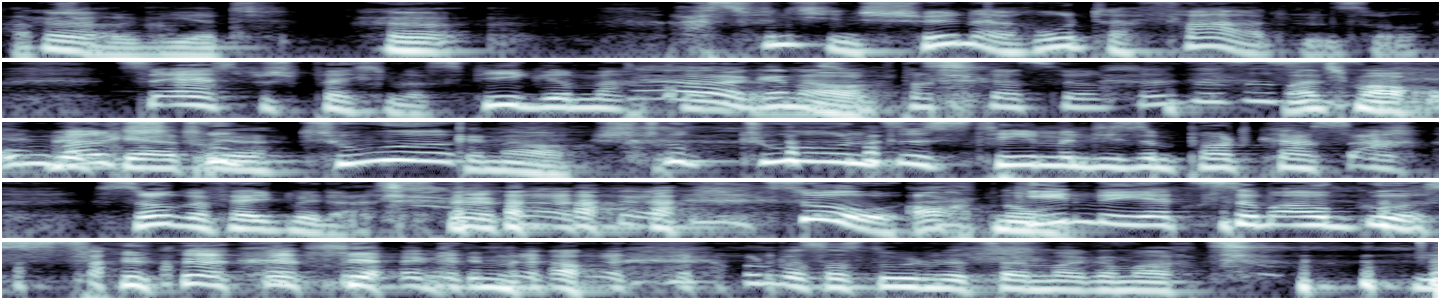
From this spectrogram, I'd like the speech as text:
absolviert. Ja. Das finde ich ein schöner roter Faden. So. Zuerst besprechen, was wir gemacht Ja, haben. genau. Podcast, das ist Manchmal auch umgekehrt, Mal Struktur, genau. Struktur und System in diesem Podcast. Ach, so gefällt mir das. so, Ordnung. gehen wir jetzt zum August. ja, genau. Und was hast du im Dezember gemacht?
